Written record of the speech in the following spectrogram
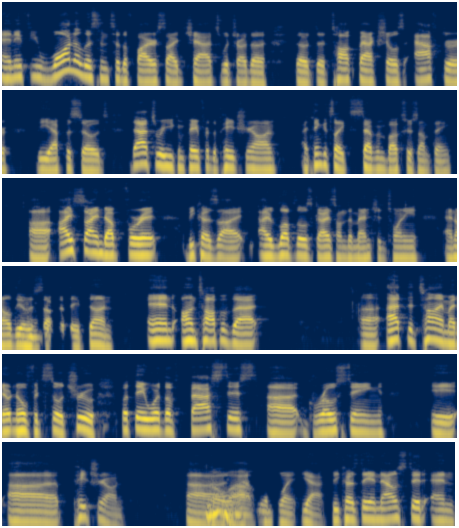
And if you want to listen to the fireside chats, which are the the the talkback shows after the episodes, that's where you can pay for the Patreon. I think it's like seven bucks or something. Uh, I signed up for it because I I love those guys on Dimension Twenty and all the other Mhm. stuff that they've done. And on top of that, uh, at the time, I don't know if it's still true, but they were the fastest uh, grossing eh, uh, Patreon. Uh, Oh, wow. At one point, yeah, because they announced it, and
